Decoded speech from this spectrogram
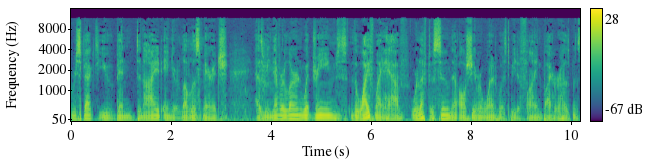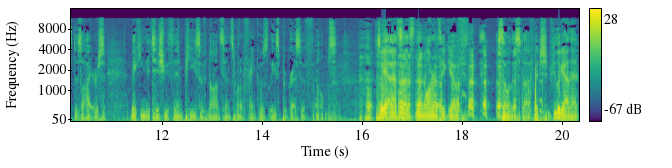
respect you've been denied in your loveless marriage. As we never learn what dreams the wife might have, we're left to assume that all she ever wanted was to be defined by her husband's desires, making the tissue thin piece of nonsense one of Franco's least progressive films. so yeah, that's that's the modern thinking of some of this stuff. Which, if you look at that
